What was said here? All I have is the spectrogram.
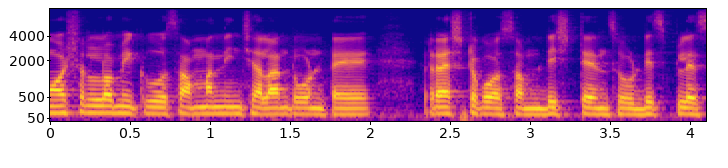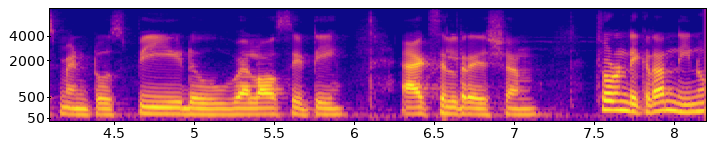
మోషన్లో మీకు సంబంధించి ఎలాంటివి ఉంటే రెస్ట్ కోసం distance displacement speed velocity acceleration. చూడండి ఇక్కడ నేను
